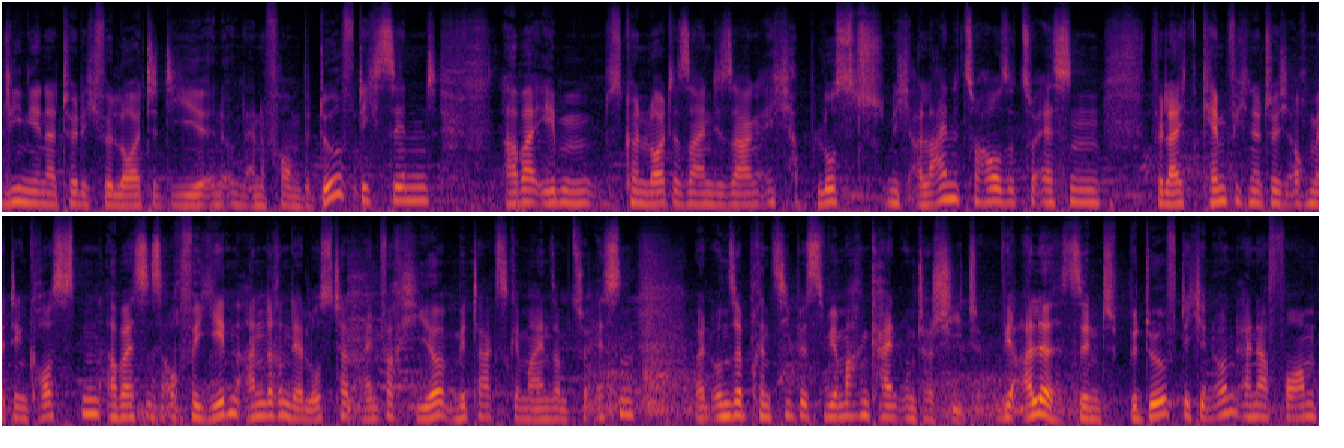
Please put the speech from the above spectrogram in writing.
Linie natürlich für Leute, die in irgendeiner Form bedürftig sind. Aber eben, es können Leute sein, die sagen, ich habe Lust, nicht alleine zu Hause zu essen. Vielleicht kämpfe ich natürlich auch mit den Kosten. Aber es ist auch für jeden anderen, der Lust hat, einfach hier mittags gemeinsam zu essen. Weil unser Prinzip ist, wir machen keinen Unterschied. Wir alle sind bedürftig in irgendeiner Form.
